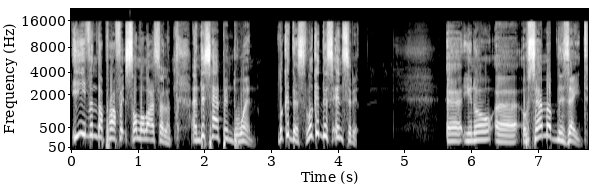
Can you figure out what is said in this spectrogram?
Even the Prophet ﷺ. And this happened when? Look at this. Look at this incident. Uh, you know, uh, Osama ibn Zayd.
